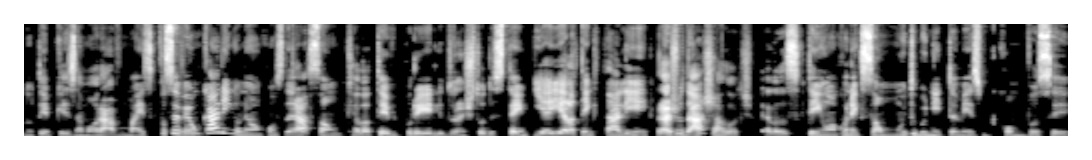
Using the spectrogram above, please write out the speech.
no tempo que eles namoravam, mas você vê um carinho, né? Uma consideração que ela teve por ele durante todo esse tempo. E aí ela tem que estar tá ali para ajudar a Charlotte. Elas têm uma conexão muito bonita mesmo, como você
